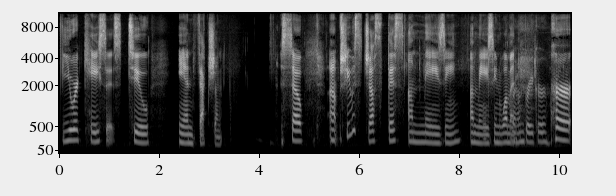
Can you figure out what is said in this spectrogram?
fewer cases to infection. So um, she was just this amazing, amazing woman. Groundbreaker. Her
